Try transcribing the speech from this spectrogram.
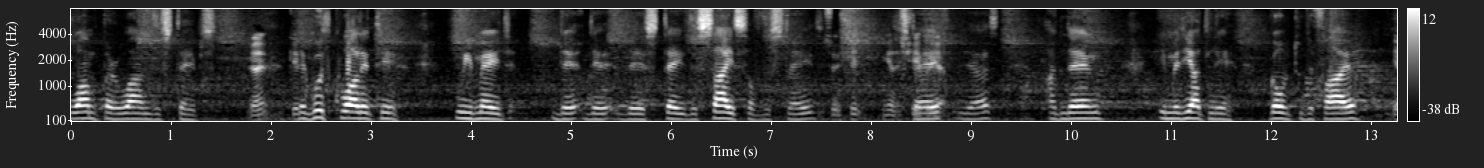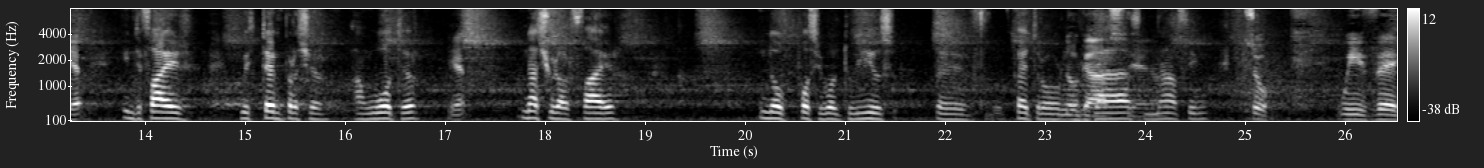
one per one the staves. Right. The good quality, we made the, the, the stave, the size of the stave, So get the shape. stave, yes, and then immediately go to the fire. Yeah. In the fire with temperature and water, Yeah. natural fire, not possible to use uh, petrol No or gas, gas, yeah, no. nothing. So we've uh,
